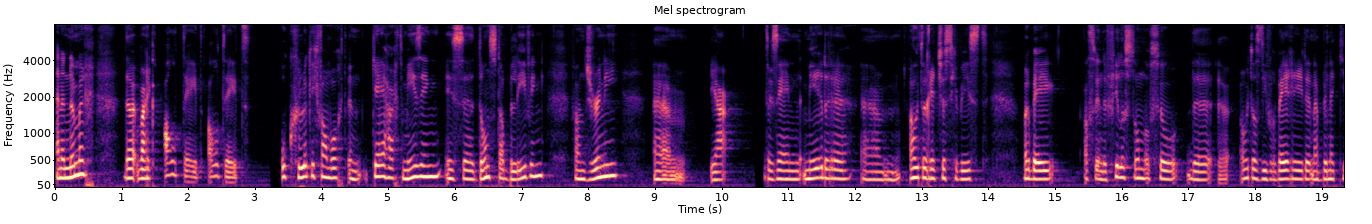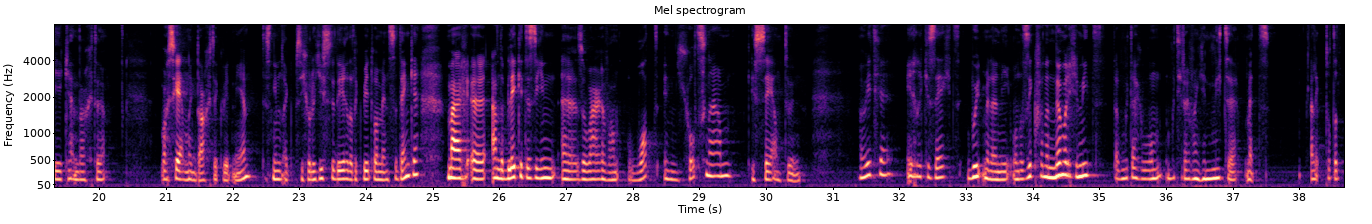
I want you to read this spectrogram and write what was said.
En een nummer dat, waar ik altijd, altijd ook gelukkig van word en keihard meezing, is uh, Don't Stop Believing van Journey. Um, ja, er zijn meerdere um, autoritjes geweest waarbij als we in de file stonden of zo, de uh, auto's die voorbij reden naar binnen keken en dachten... Waarschijnlijk dachten, ik weet niet. Hè? Het is niet omdat ik psychologie studeer dat ik weet wat mensen denken. Maar uh, aan de blikken te zien, ze waren van... Wat in godsnaam is zij aan het doen? Maar weet je, eerlijk gezegd, boeit me dat niet. Want als ik van een nummer geniet, dan moet, dat gewoon, moet je daarvan genieten. Met, allez, tot het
